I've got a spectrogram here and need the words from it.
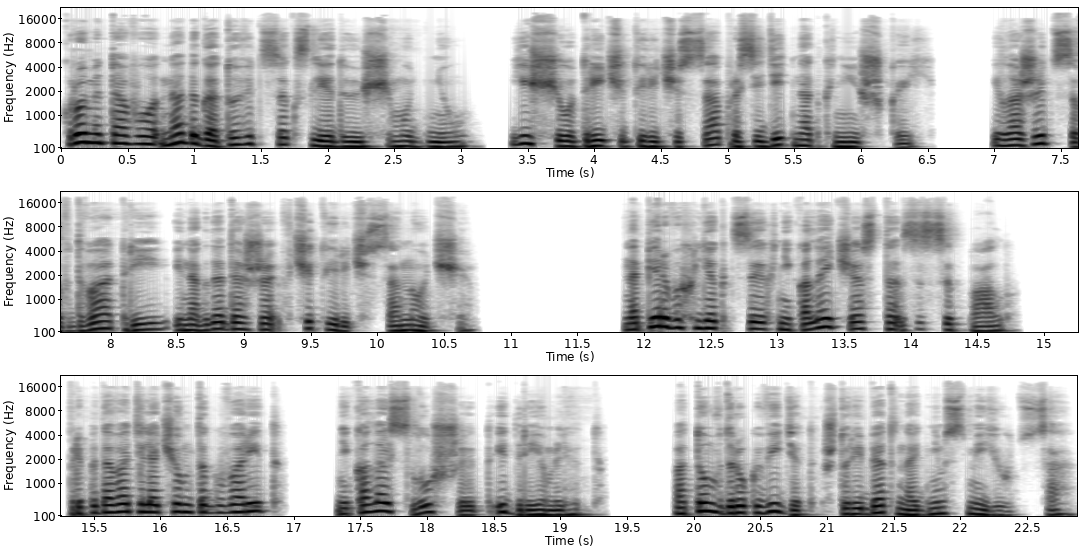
Кроме того, надо готовиться к следующему дню. Еще три-четыре часа просидеть над книжкой. И ложиться в два-три, иногда даже в четыре часа ночи. На первых лекциях Николай часто засыпал. Преподаватель о чем-то говорит, Николай слушает и дремлет. Потом вдруг видит, что ребята над ним смеются.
